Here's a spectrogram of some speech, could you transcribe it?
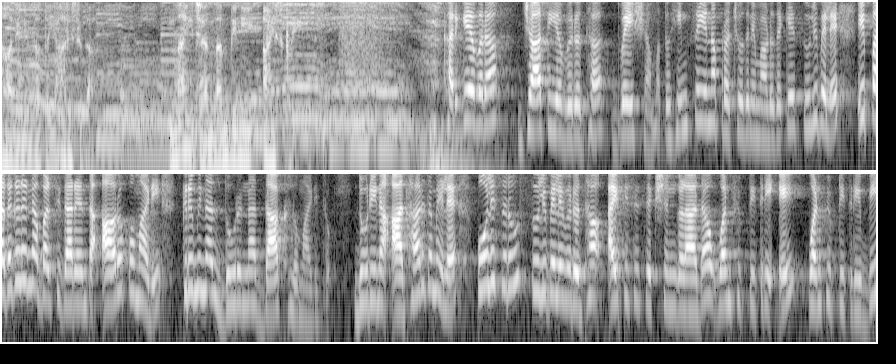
ಹಾಲಿನಿಂದ ತಯಾರಿಸಿದ ನೈಜ ನಂದಿನಿ ಐಸ್ ಕ್ರೀಮ್ಸ್. ಖರ್ಗೆಯವರ ಜಾತಿಯ ವಿರುದ್ಧ ದ್ವೇಷ ಮತ್ತು ಹಿಂಸೆಯನ್ನ ಪ್ರಚೋದನೆ ಮಾಡುವುದಕ್ಕೆ ಸುಲಿಬೆಲೆ ಈ ಪದಗಳನ್ನ ಬಳಸಿದ್ದಾರೆ ಅಂತ ಆರೋಪ ಮಾಡಿ ಕ್ರಿಮಿನಲ್ ದೂರನ್ನ ದಾಖಲು ಮಾಡಿದ್ರು. ದೂರಿನ ಆಧಾರದ ಮೇಲೆ ಪೊಲೀಸರು ಸುಲಿಬೆಲೆ ವಿರುದ್ಧ ಐಪಿಸಿ ಸೆಕ್ಷನ್ಗಳಾದ one fifty three A, one fifty three B,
